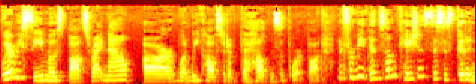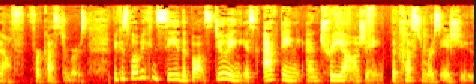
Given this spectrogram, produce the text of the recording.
where we see most bots right now are what we call sort of the help and support bot. And for me, in some occasions, this is good enough for customers because what we can see the bots doing is acting and triaging the customer's issue.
